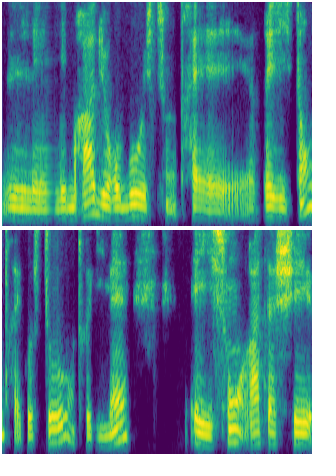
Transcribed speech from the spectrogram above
les, bras du robot sont très résistants, très costauds, entre guillemets, et ils sont rattachés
